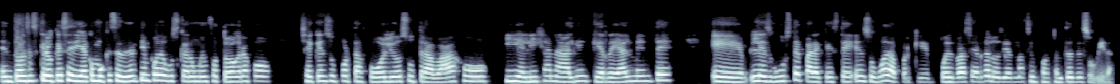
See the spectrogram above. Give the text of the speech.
Entonces, creo que sería como que se den el tiempo de buscar un buen fotógrafo, chequen su portafolio, su trabajo y elijan a alguien que realmente eh, les guste para que esté en su boda, porque pues va a ser de los días más importantes de su vida.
